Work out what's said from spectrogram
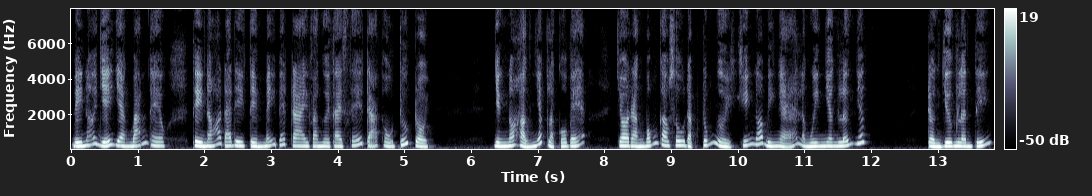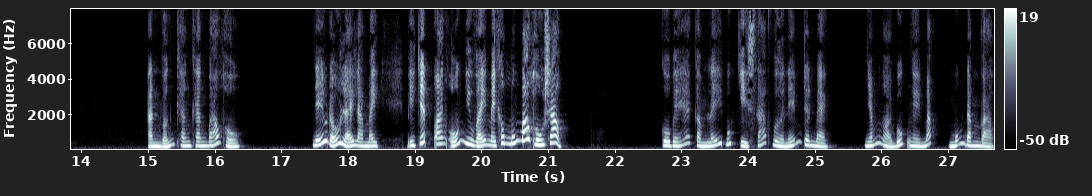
bị nó dễ dàng bám theo, thì nó đã đi tìm mấy bé trai và người tài xế trả thù trước rồi. Nhưng nó hận nhất là cô bé, cho rằng bóng cao su đập trúng người khiến nó bị ngã là nguyên nhân lớn nhất. Trần Dương lên tiếng. Anh vẫn khăng khăng báo thù. Nếu đổ lệ là mày, bị chết oan uổng như vậy mày không muốn báo thù sao? Cô bé cầm lấy bút chì sáp vừa ném trên bàn, nhắm ngòi bút ngay mắt, muốn đâm vào.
